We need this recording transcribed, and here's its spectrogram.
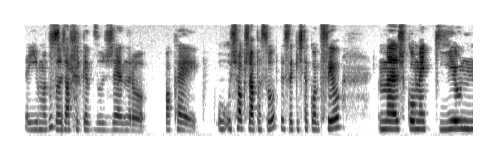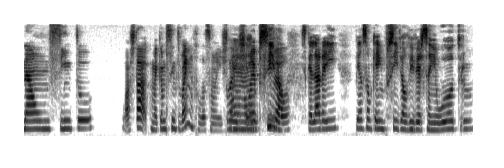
Aí uma pessoa já fica do género, ok, o, o choque já passou, eu sei que isto aconteceu, mas como é que eu não me sinto. Lá está, como é que eu me sinto bem em relação a isto? Pois, não não é é, possível. se calhar aí pensam que é impossível viver sem o outro.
